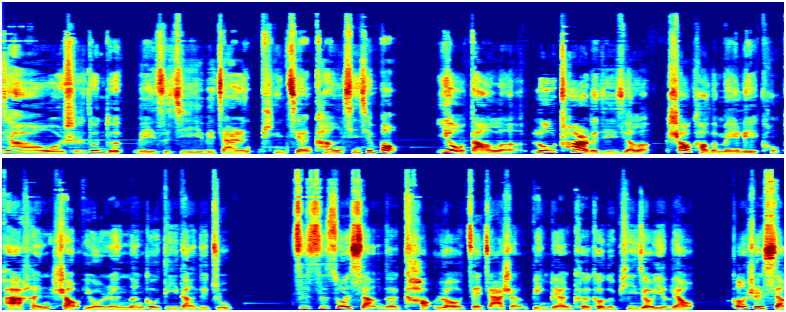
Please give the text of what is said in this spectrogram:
家好，我是顿顿，为自己为家人听健康新鲜报。又到了撸串的季节了，烧烤的魅力恐怕很少有人能够抵挡得住。滋滋作响的烤肉，再加上冰凉可口的啤酒饮料，光是想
